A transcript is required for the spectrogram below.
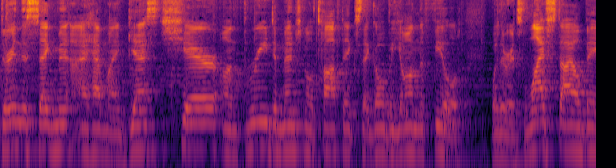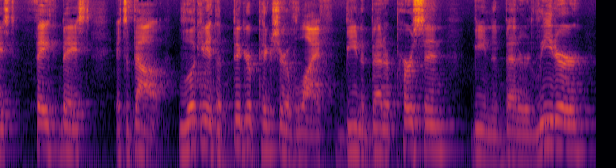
During this segment, I have my guests share on three dimensional topics that go beyond the field, whether it's lifestyle based, faith based. It's about looking at the bigger picture of life, being a better person, being a better leader.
